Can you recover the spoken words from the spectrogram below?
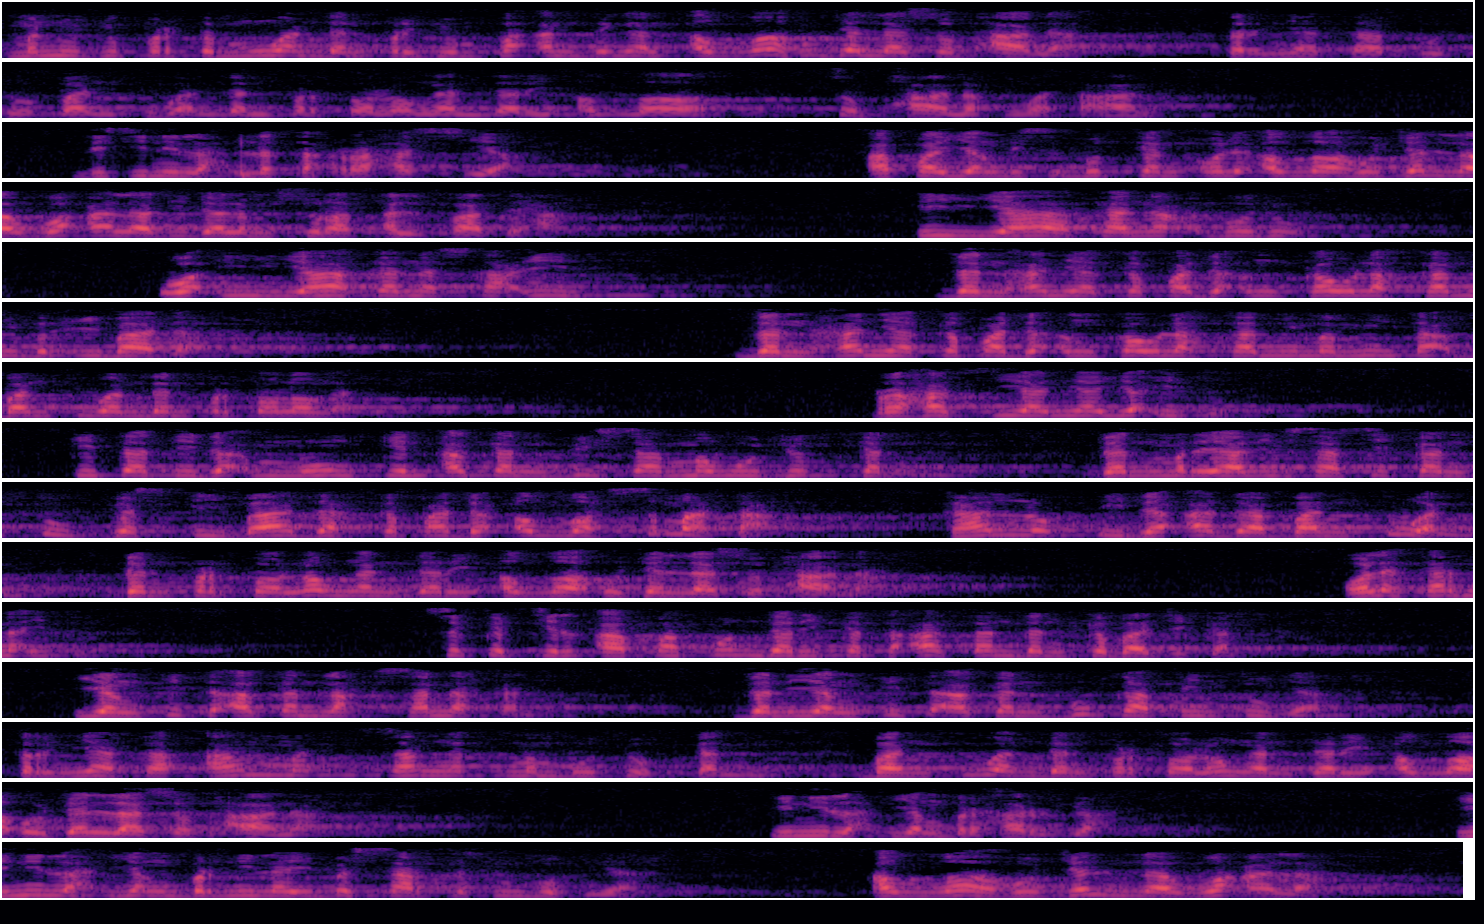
menuju pertemuan dan perjumpaan dengan Allah Jalla Subhanahu ternyata butuh bantuan dan pertolongan dari Allah Subhanahu wa taala. Di sinilah letak rahasia apa yang disebutkan oleh Allah Jalla wa Ala di dalam surat Al-Fatihah. Iyyaka na'budu wa iyyaka nasta'in. Dan hanya kepada Engkaulah kami beribadah. Dan hanya kepada Engkaulah kami meminta bantuan dan pertolongan. Rahasianya yaitu kita tidak mungkin akan bisa mewujudkan dan merealisasikan tugas ibadah kepada Allah semata kalau tidak ada bantuan dan pertolongan dari Allah Jalla Subhanahu. Oleh karena itu, sekecil apapun dari ketaatan dan kebajikan yang kita akan laksanakan dan yang kita akan buka pintunya, ternyata amat sangat membutuhkan bantuan dan pertolongan dari Allah Jalla Subhanahu. Inilah yang berharga. Inilah yang bernilai besar sesungguhnya. Allah Jalla wa'ala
